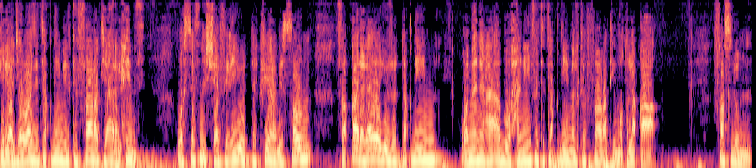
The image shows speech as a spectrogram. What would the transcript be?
إلى جواز تقديم الكفارة على الحنث واستثنى الشافعي التكفير بالصوم فقال لا يجوز التقديم ومنع أبو حنيفة تقديم الكفارة مطلقا. فصل.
